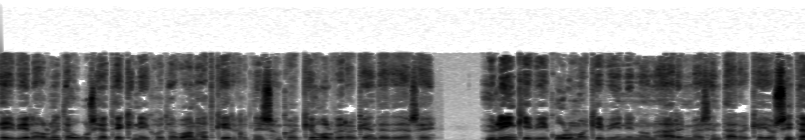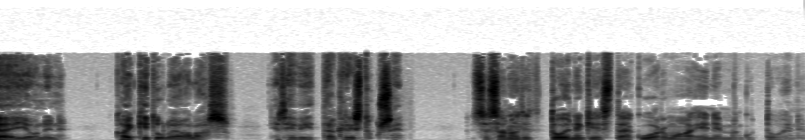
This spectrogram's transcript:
ei vielä ole niitä uusia tekniikoita, vanhat kirkot, niissä on kaikki holvirakenteita ja se ylinkivi, kulmakivi, niin on äärimmäisen tärkeä. Jos sitä ei ole, niin kaikki tulee alas ja se viittaa Kristukseen. Sä sanoit, että toinen kestää kuormaa enemmän kuin toinen.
